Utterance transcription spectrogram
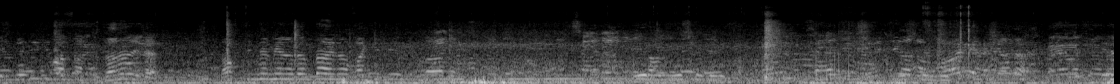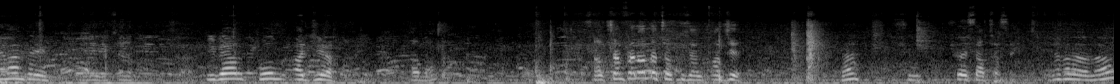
İstediği gibi öyle. Laf dinlemeyen adam da aynen fakirliği. Kenan Bey. Biber, pul, acı. Tamam. Salçam falan da çok güzel, acı. Ha? Şu köy salçası. Ne kadar lan?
